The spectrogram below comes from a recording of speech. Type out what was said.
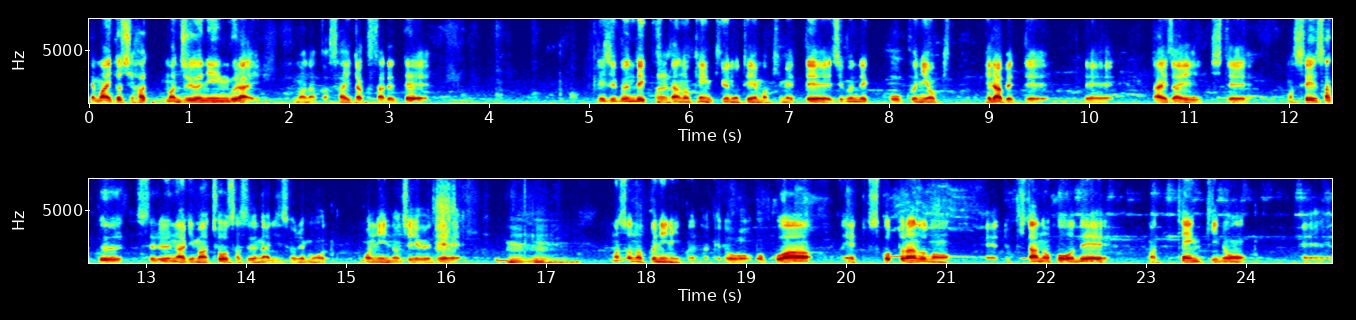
で毎年は、まあ、10人ぐらい、まあ、なんか採択されてで自分で、はいあの研究のテーマ決めて自分でこう国をき選べてで滞在して、まあ、制作するなり、まあ、調査するなりそれも本人の自由で、うんうん。まあ、その国に行くんだけど僕は、えっとスコットランドの、えっと北の方で、まあ、天気の、え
